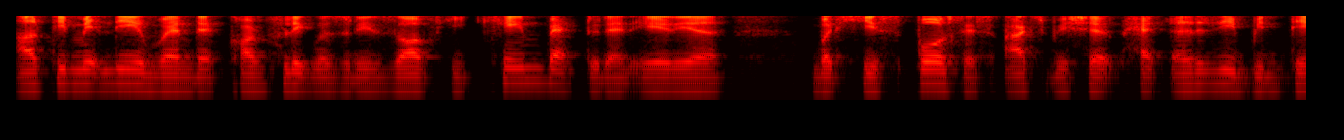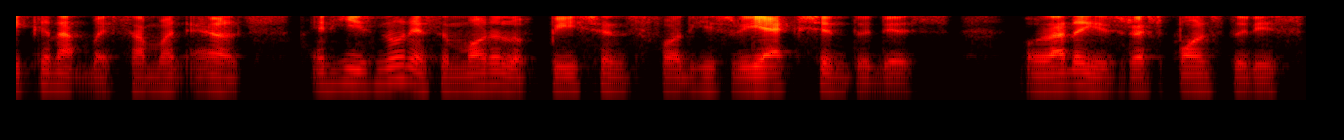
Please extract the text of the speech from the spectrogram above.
Ultimately, when that conflict was resolved, he came back to that area, but his post as archbishop had already been taken up by someone else. And he is known as a model of patience for his reaction to this, or rather his response to this.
